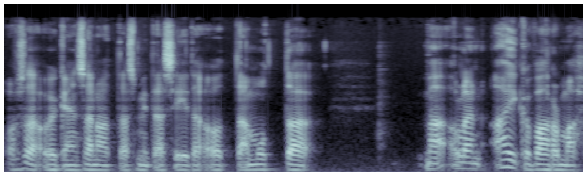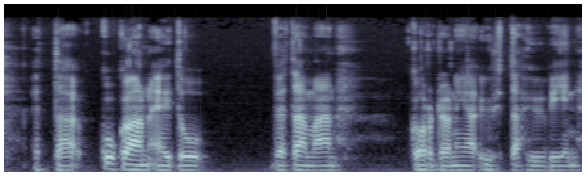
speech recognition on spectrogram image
osaa oikein sanoa taas mitä siitä ottaa, mutta mä olen aika varma, että kukaan ei tule vetämään Gordonia yhtä hyvin,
